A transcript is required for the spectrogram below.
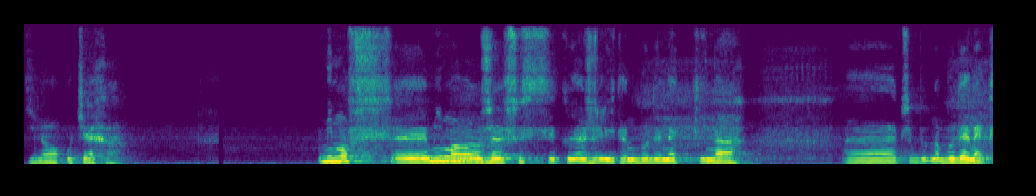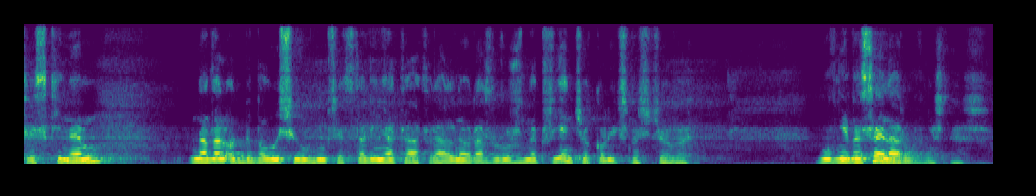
kino Uciecha. Mimo, mimo że wszyscy kojarzyli ten budynek kina, czy bu- no, budynek z kinem, nadal odbywały się w nim przedstawienia teatralne oraz różne przyjęcia okolicznościowe. Głównie wesela również też.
